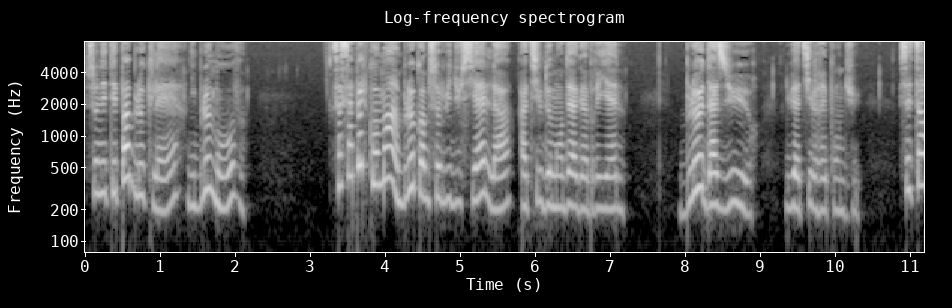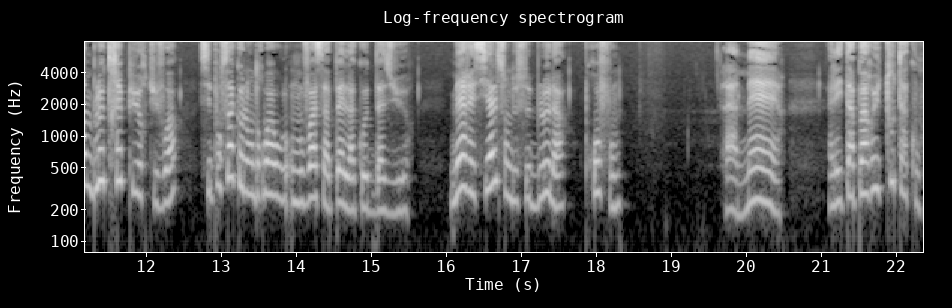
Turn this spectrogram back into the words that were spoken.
ce n'était pas bleu clair, ni bleu mauve. Ça s'appelle comment un bleu comme celui du ciel, là? a-t-il demandé à Gabriel. Bleu d'azur, lui a-t-il répondu. C'est un bleu très pur, tu vois. C'est pour ça que l'endroit où on va s'appelle la côte d'Azur. Mer et ciel sont de ce bleu-là, profond. La mer. Elle est apparue tout à coup.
